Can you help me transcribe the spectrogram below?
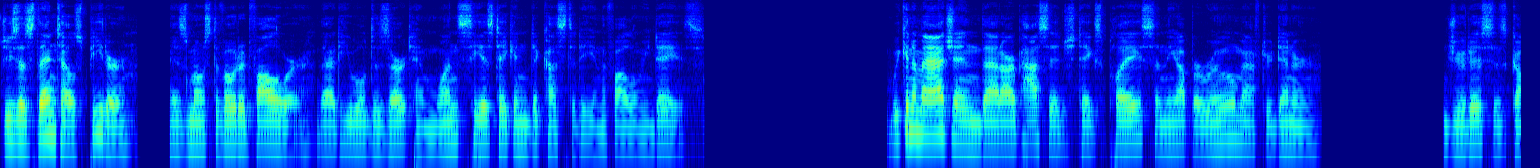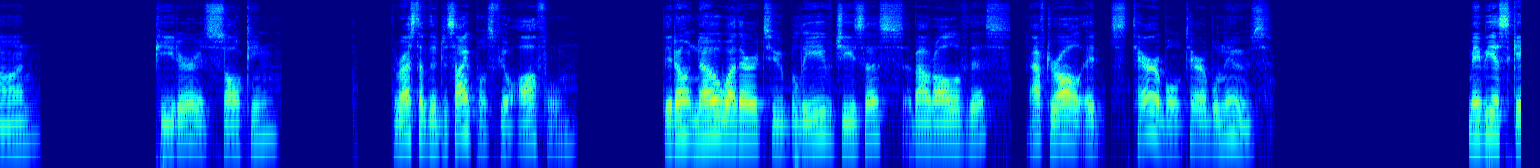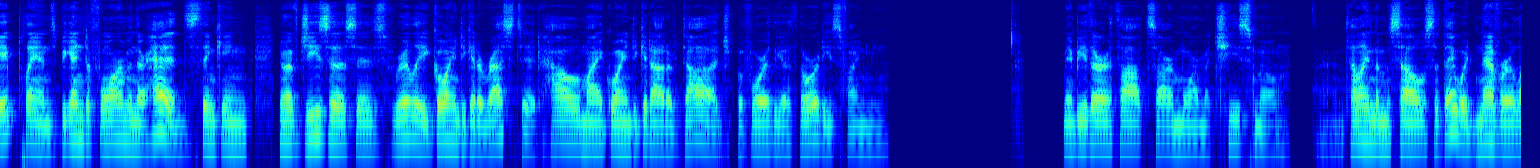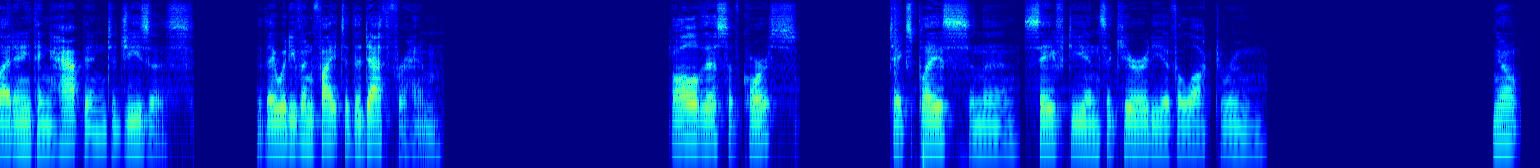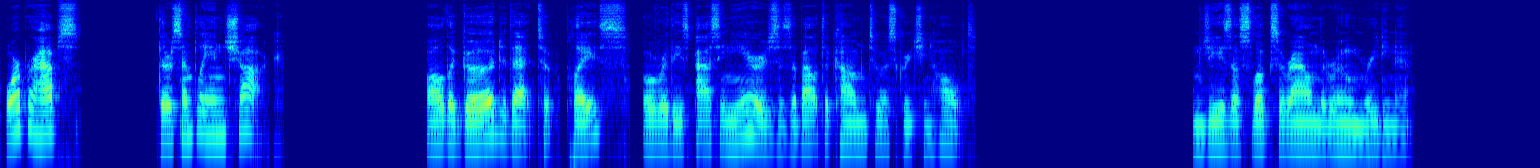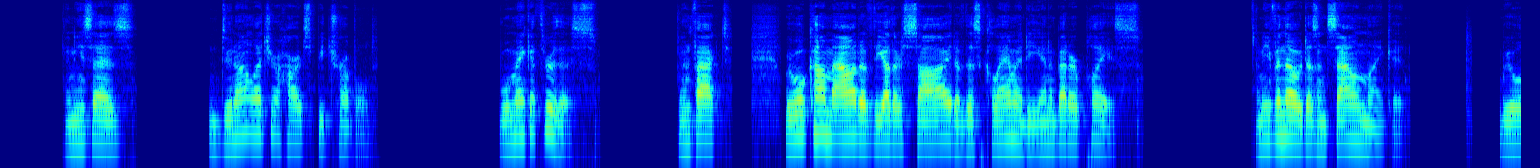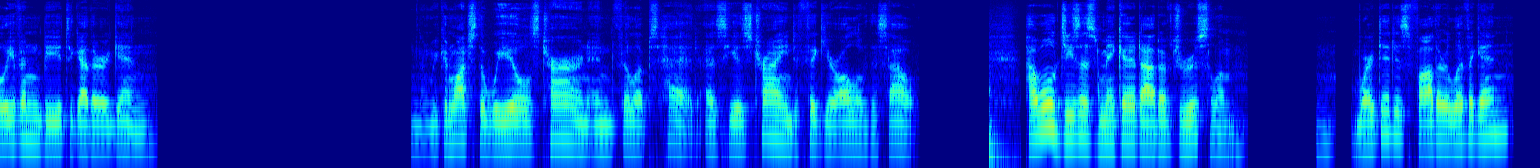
Jesus then tells Peter, his most devoted follower, that he will desert him once he is taken into custody in the following days. We can imagine that our passage takes place in the upper room after dinner. Judas is gone, Peter is sulking. The rest of the disciples feel awful. They don't know whether to believe Jesus about all of this. After all, it's terrible, terrible news. Maybe escape plans begin to form in their heads, thinking, you know, if Jesus is really going to get arrested, how am I going to get out of Dodge before the authorities find me? Maybe their thoughts are more machismo, uh, telling themselves that they would never let anything happen to Jesus, that they would even fight to the death for him. All of this, of course, takes place in the safety and security of a locked room. You know, or perhaps they're simply in shock. All the good that took place over these passing years is about to come to a screeching halt. And Jesus looks around the room reading it. And he says, Do not let your hearts be troubled. We'll make it through this. In fact, we will come out of the other side of this calamity in a better place. And even though it doesn't sound like it, we will even be together again. We can watch the wheels turn in Philip's head as he is trying to figure all of this out. How will Jesus make it out of Jerusalem? Where did his father live again?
